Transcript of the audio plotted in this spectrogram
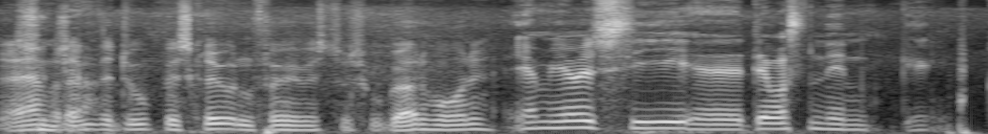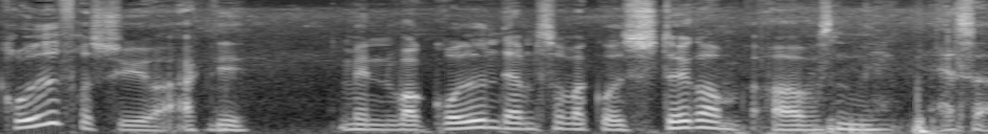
Ja, hvordan jeg. vil du beskrive den, Føge, hvis du skulle gøre det hurtigt? Jamen, jeg vil sige, øh, det var sådan en en grydefrisyr-agtig, men hvor gryden den så var gået i stykker, og sådan, altså,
